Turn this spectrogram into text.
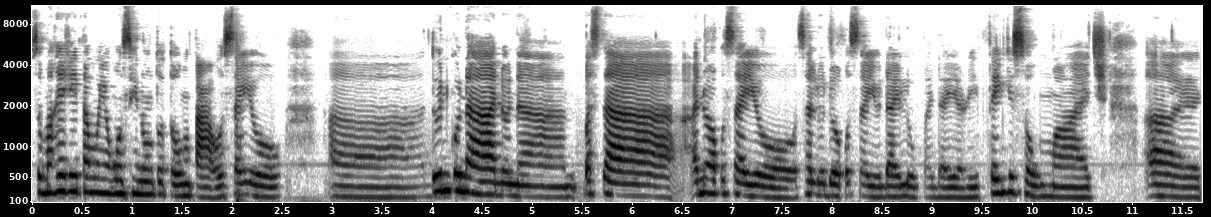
so makikita mo yung kung sinong totoong tao sa iyo uh, doon ko na ano na basta ano ako sa iyo, saludo ako sa iyo dahil Diary. Thank you so much. Uh,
